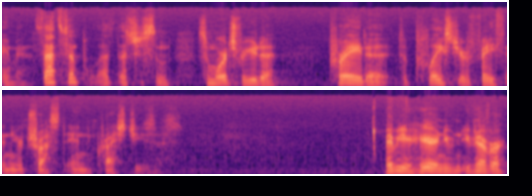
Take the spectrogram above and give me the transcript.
Amen. It's that simple. That, that's just some, some words for you to pray, to, to place your faith and your trust in Christ Jesus. Maybe you're here and you've, you've never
